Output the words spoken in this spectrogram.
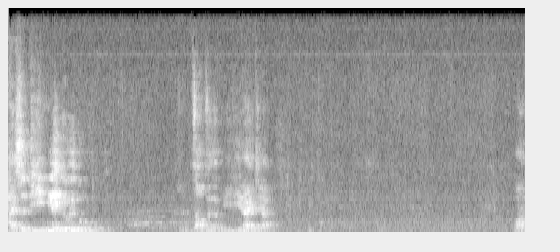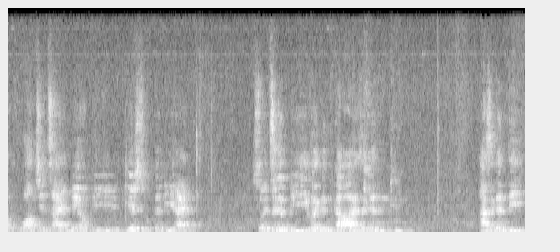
还是里面有一个魔鬼。照这个比例来讲。王王俊才没有比耶稣更厉害的，所以这个比例会更高还是更还是更低？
